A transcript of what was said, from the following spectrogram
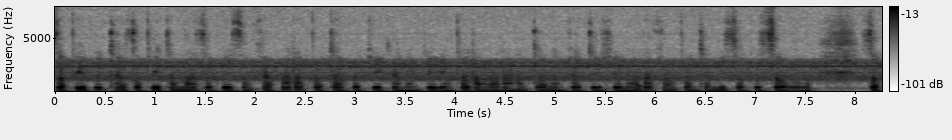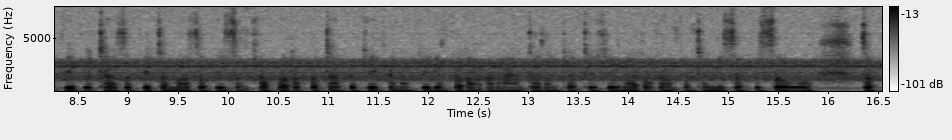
สัพเพพุทธาสัพเพธรรมาสัพเพสังฆาพระรัปตาปเจกานังจะยังพระรังอรหันตานันจเตเชนะรักังพันธมิสัพโสสัพเพพุทธาสัพเพธรรมาสัพเพสังฆาพระรัปตาปเจกานังจะยังพระรังอรหันตานันจเตเชนะรักังพันธมิสัพโสสัพเพ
